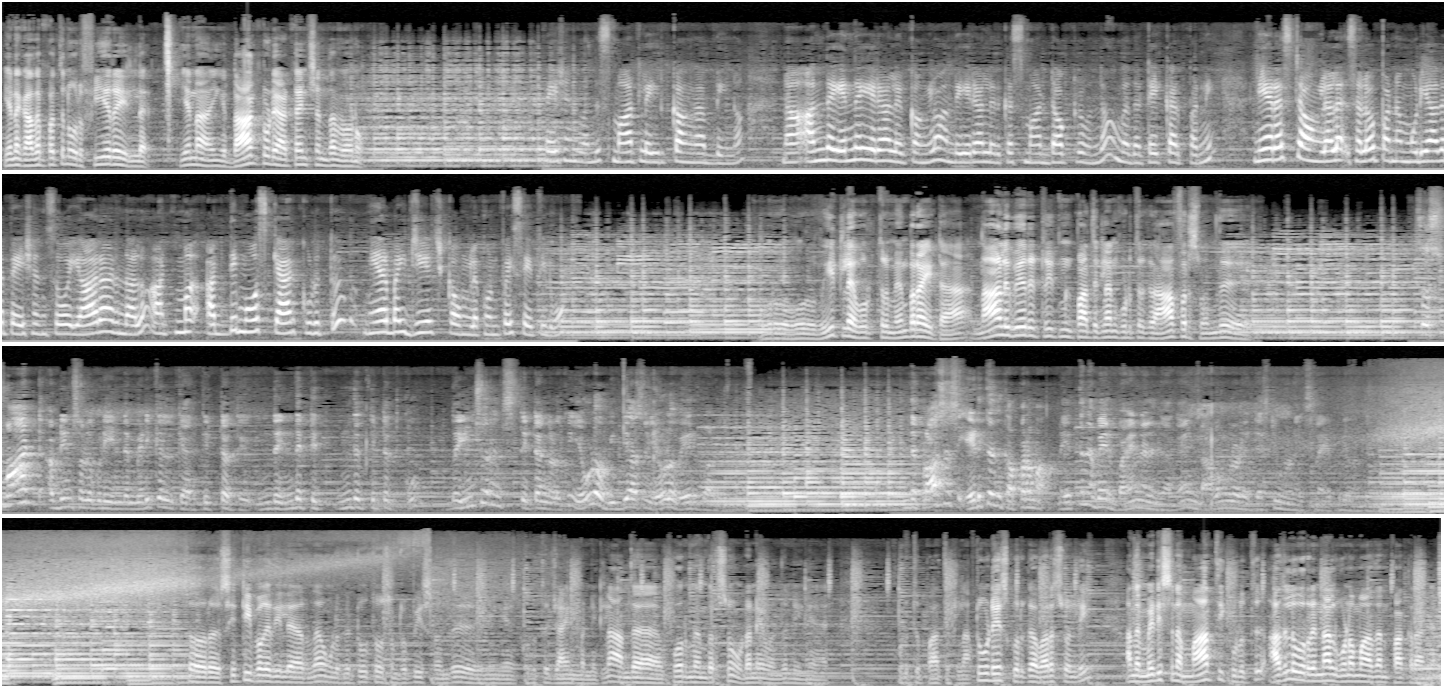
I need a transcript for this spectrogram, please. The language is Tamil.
எனக்கு அதை பற்றின ஒரு ஃபியரே இல்லை. ஏன்னா இங்கே டாக்டருடைய அட்டென்ஷன் தான் வேணும். பேஷண்ட் வந்து ஸ்மார்ட்டில் இருக்காங்க அப்படின்னா நான் அந்த எந்த ஏரியாவில் இருக்காங்களோ அந்த ஏரியாவில் இருக்க ஸ்மார்ட் டாக்டர் வந்து அவங்க அதை டேக் கேர் பண்ணி நியரஸ்ட் அவங்களால செலவு பண்ண முடியாத பேஷண்ட்ஸோ யாராக இருந்தாலும் அட்ம அட் தி மோஸ்ட் கேர் கொடுத்து நியர்பை ஜிஹெச்க்கு அவங்கள கொண்டு போய் சேர்த்திடுவோம். வீட்டில் ஒருத்தர் மெம்பர் ஆகிட்டா நாலு பேர் ட்ரீட்மெண்ட் பார்த்துக்கலான்னு கொடுத்துருக்குற ஆஃபர்ஸ் வந்து ஸோ ஸ்மார்ட் அப்படின்னு சொல்லக்கூடிய இந்த மெடிக்கல் கேர் திட்டத்துக்கு இந்த இந்த இந்த திட்டத்துக்கும் இந்த இன்சூரன்ஸ் திட்டங்களுக்கும் எவ்வளோ வித்தியாசம் எவ்வளோ வேறுபாடு? இந்த ப்ராசஸ் எடுத்ததுக்கு அப்புறமா எத்தனை பேர் பயனடைஞ்சாங்க? இந்த அவங்களோட டெஸ்டிமோனிஸ்லாம் எப்படி வந்து? ஸோ ஒரு சிட்டி பகுதியில் இருந்தால் உங்களுக்கு டூ தௌசண்ட் ருபீஸ் வந்து நீங்கள் கொடுத்து ஜாயின் பண்ணிக்கலாம். அந்த ஃபோர் மெம்பர்ஸும் உடனே வந்து நீங்கள் கொடுத்து பார்த்துக்கலாம். டூ டேஸ்க்கு ஒருக்கா வர சொல்லி அந்த மெடிசனை மாற்றி கொடுத்து அதில் ஒரு ரெண்டு நாள் குணமாகுதான்னு பார்க்குறாங்க.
